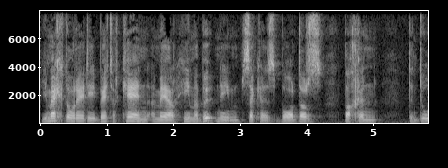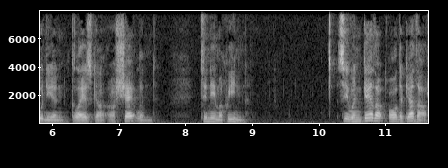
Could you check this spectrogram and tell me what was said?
ye micht already better ken a mere hame about name sic as Borders, Buchan, Dundonian, Glasgow, or Shetland, to name a wheen. See, when gathered all together,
